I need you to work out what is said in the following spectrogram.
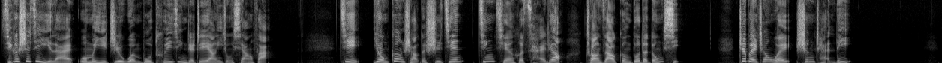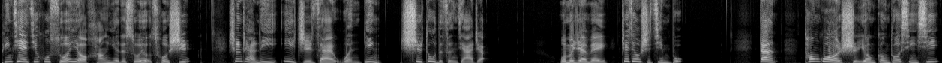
几个世纪以来，我们一直稳步推进着这样一种想法，即用更少的时间、金钱和材料创造更多的东西。这被称为生产力。凭借几乎所有行业的所有措施。生产力一直在稳定、适度的增加着。我们认为这就是进步。但通过使用更多信息，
